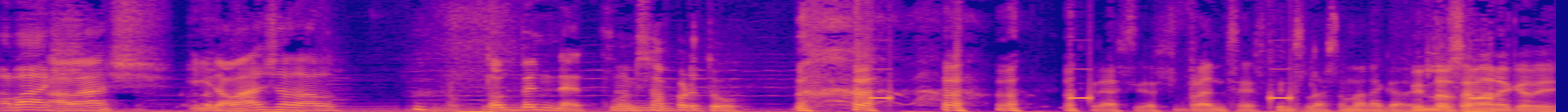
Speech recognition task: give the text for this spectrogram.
A baix. a baix. I de baix a dalt. Tot ben net. Començant per tu. Gràcies, Francesc. Fins la setmana que ve. Fins la setmana que ve.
